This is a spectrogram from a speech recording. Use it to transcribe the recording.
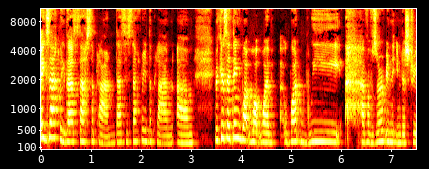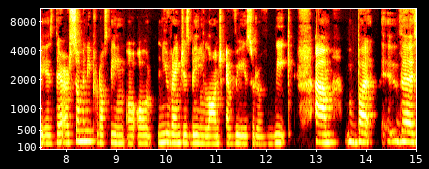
Exactly, that's that's the plan. That is definitely the plan. Um, because I think what what what what we have observed in the industry is there are so many products being or, or new ranges being launched every sort of week, um, but the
